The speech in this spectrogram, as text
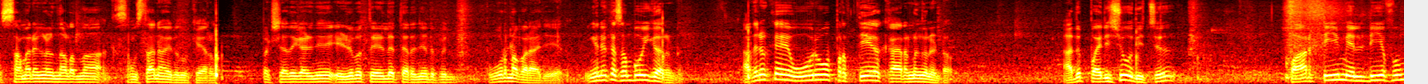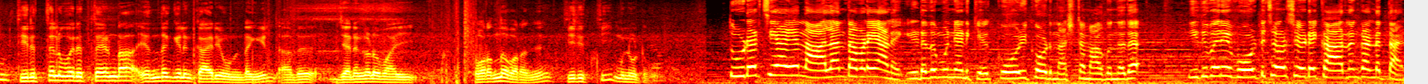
സമരങ്ങൾ നടന്ന സംസ്ഥാനമായിരുന്നു കേരളം. പക്ഷേ അത് കഴിഞ്ഞ് എഴുപത്തേഴിലെ തെരഞ്ഞെടുപ്പിൽ പൂർണ പരാജയമായിരുന്നു. ഇങ്ങനെയൊക്കെ സംഭവിക്കാറുണ്ട്. അതിനൊക്കെ ഓരോ പ്രത്യേക കാരണങ്ങളുണ്ടാവും അത് പരിശോധിച്ച് പാർട്ടിയും എൽ ഡി എഫും തിരുത്തൽ വരുത്തേണ്ട എന്തെങ്കിലും കാര്യമുണ്ടെങ്കിൽ അത് ജനങ്ങളുമായി തുറന്നു പറഞ്ഞ് തിരുത്തി മുന്നോട്ട് പോകും. തുടർച്ചയായ നാലാം തവണയാണ് ഇടതുമുന്നണിക്ക് കോഴിക്കോട് നഷ്ടമാകുന്നത്. ഇതുവരെ വോട്ട് ചോർച്ചയുടെ കാരണം കണ്ടെത്താൻ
